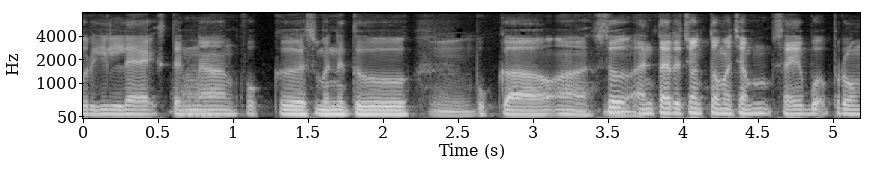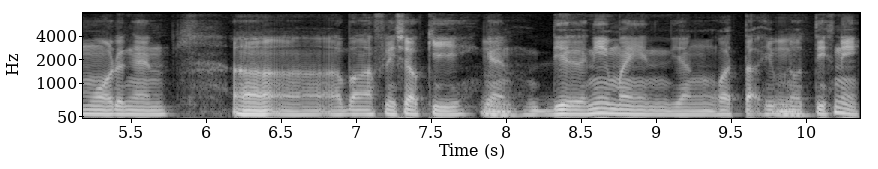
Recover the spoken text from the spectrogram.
relax, tenang, fokus benda tu. Hmm. Pukau. Ha. So antara contoh macam saya buat promo dengan uh, Abang Aflin Syauki kan. Dia ni main yang watak hipnotis ni.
